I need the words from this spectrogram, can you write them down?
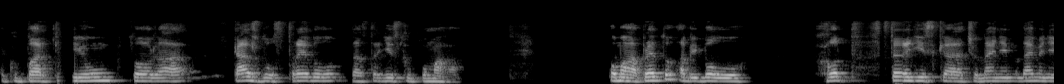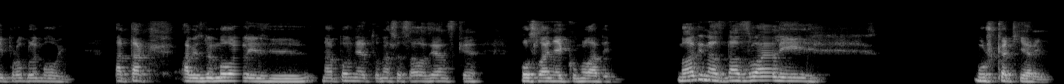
takú partiu, ktorá každú stredu na stredisku pomáha. Pomáha preto, aby bol chod strediska čo najmenej problémový. A tak, aby sme mohli naplňať to naše salesianské poslanie ku mladým. Mladí nás nazvali muškatieri.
